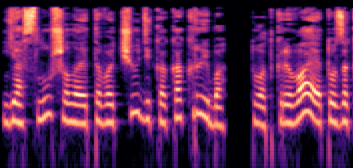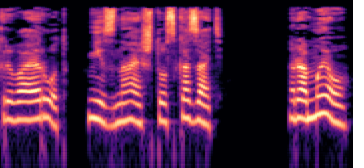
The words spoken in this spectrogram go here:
Я слушала этого чудика, как рыба, то открывая, то закрывая рот, не зная, что сказать. «Ромео,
